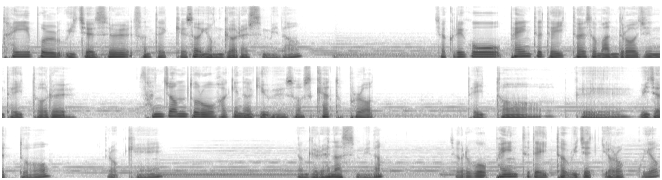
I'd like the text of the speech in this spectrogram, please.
테이블 위젯을 선택해서 연결했습니다. 자, 그리고 Paint Data에서 만들어진 데이터를 산점도로 확인하기 위해서 scatter plot 데이터 그 widget도 이렇게 연결을 해놨습니다 자 그리고 Paint Data widget 열었고요.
